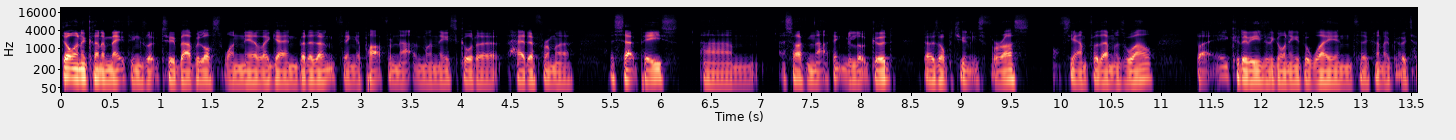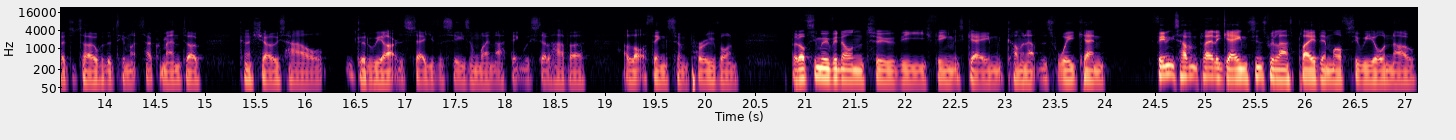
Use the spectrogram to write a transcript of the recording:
don't want to kind of make things look too bad. We lost 1 0 again, but I don't think, apart from that, and when they scored a header from a, a set piece, um, aside from that, I think we looked good. Those opportunities for us, obviously, and for them as well. But it could have easily gone either way, and to kind of go toe to toe with a team like Sacramento kind of shows how good we are at the stage of the season when I think we still have a, a lot of things to improve on. But obviously, moving on to the Phoenix game coming up this weekend. Phoenix haven't played a game since we last played them. Obviously, we all know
